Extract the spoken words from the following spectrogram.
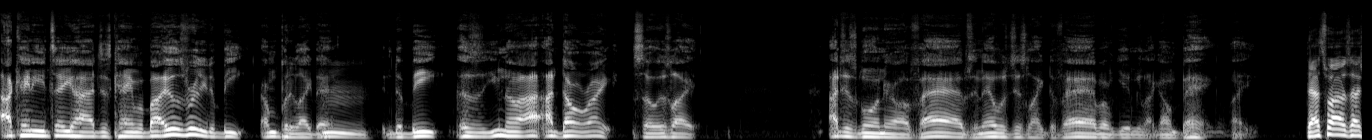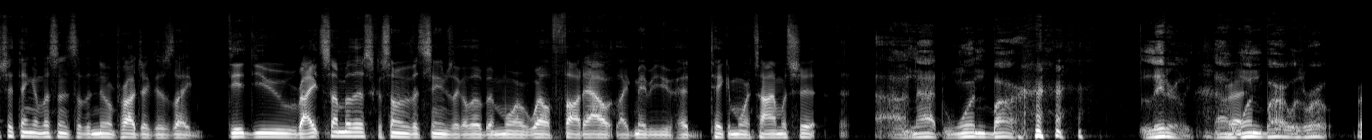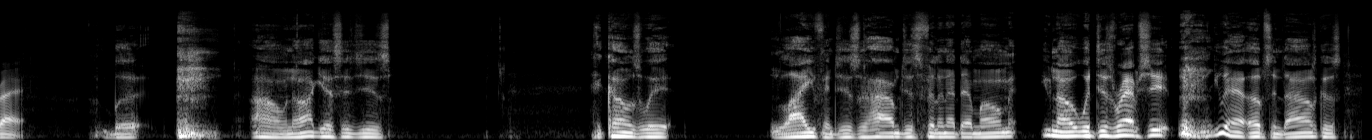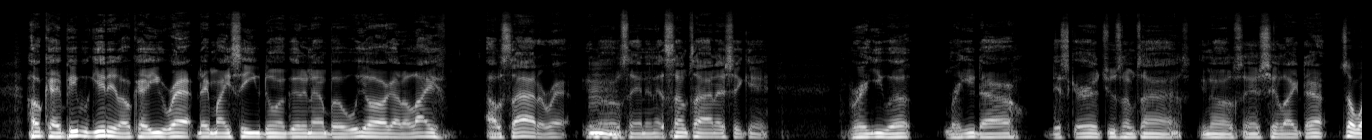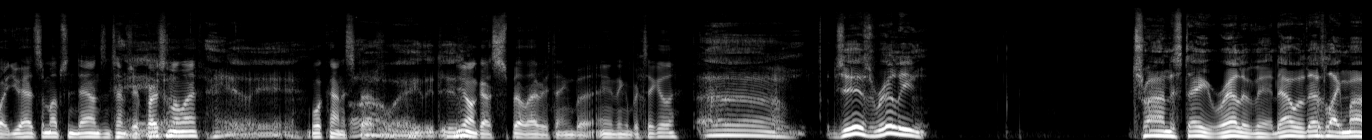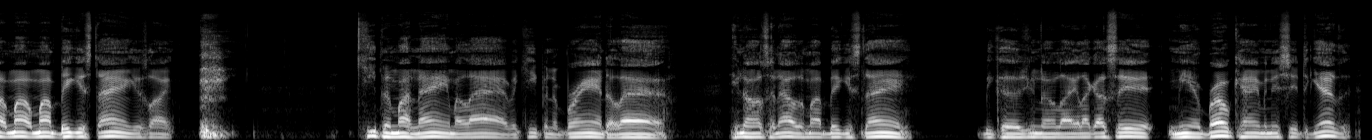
I can't even tell you how it just came about. It was really the beat. I'm gonna put it like that. Mm. The beat, cause you know I, I don't write, so it's like I just go in there off vibes, and it was just like the vibe I'm getting me like I'm back. Like That's why I was actually thinking listening to the newer project is like, did you write some of this? Because some of it seems like a little bit more well thought out. Like maybe you had taken more time with shit. uh, not one bar, literally, not Right. one bar was wrote. Right. But I don't know. I guess it just it comes with life and just how I'm just feeling at that moment. You know, with this rap shit, you have ups and downs because okay, people get it. Okay, you rap, they might see you doing good enough, but we all got a life outside of rap. You know what I'm saying? And that sometimes that shit can bring you up, bring you down, discourage you sometimes. You know what I'm saying? Shit like that. So what? You had some ups and downs in terms of your personal life. Hell yeah. What kind of stuff? Always. It just, You don't got to spill everything, but anything in particular? Um, just really trying to stay relevant. That was that's like my my my biggest thing is like keeping my name alive and keeping the brand alive. You know what I'm saying? That was my biggest thing. Because, you know, like like I said, me and bro came in this shit together.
